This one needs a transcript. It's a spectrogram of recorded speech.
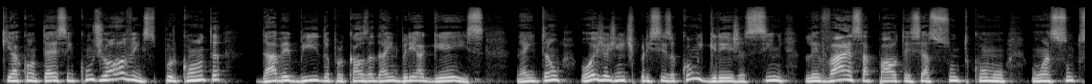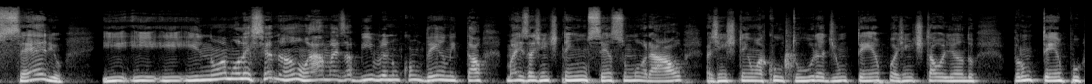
que acontecem com jovens por conta da bebida, por causa da embriaguez. Né? Então, hoje a gente precisa, como igreja, sim, levar essa pauta, esse assunto como um assunto sério e, e, e, não amolecer, não. Ah, mas a Bíblia não condena e tal. Mas a gente tem um senso moral, a gente tem uma cultura de um tempo, a gente está olhando para um tempo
